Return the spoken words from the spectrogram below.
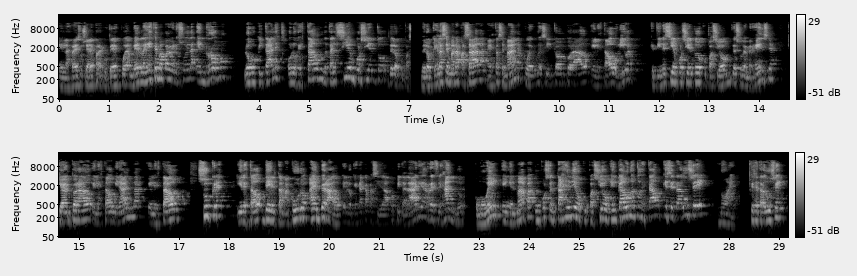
en las redes sociales para que ustedes puedan verla. En este mapa de Venezuela, en rojo, los hospitales o los estados donde está el 100% de la ocupación. De lo que es la semana pasada a esta semana, podemos decir que ha empeorado el estado Bolívar, que tiene 100% de ocupación de sus emergencias, que ha empeorado el estado Miranda, el estado Sucre y el estado del Tamacuro ha empeorado en lo que es la capacidad hospitalaria, reflejando, como ven en el mapa, un porcentaje de ocupación en cada uno de estos estados que se traduce en no hay, que se traduce en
